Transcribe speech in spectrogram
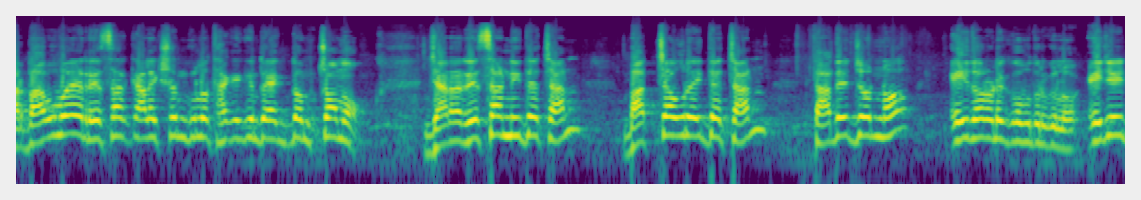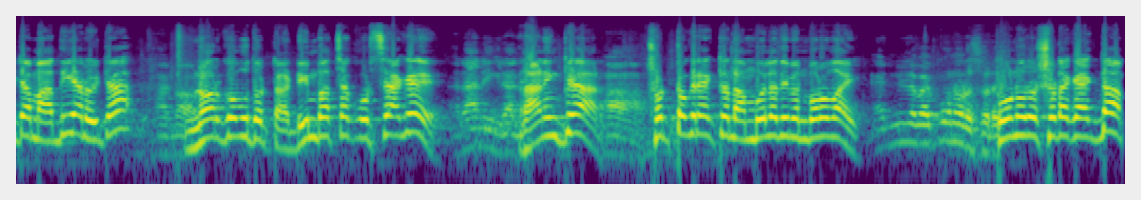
আর বাবু ভাইয়ের রেসার কালেকশনগুলো থাকে কিন্তু একদম চমক। যারা রেসার নিতে চান, বাচ্চা উড়াইতে চান, তাদের জন্য এই ধরনের কবুতরগুলো। এই যে এটা মাদি আর ওইটা নর। কবুতরটা। ডিম বাচ্চা করছে আগে? রানিং রানিং পেয়ার হ্যাঁ। ছোট্ট করে একটা দাম বলে দিবেন বড় ভাই। পনেরোশো টাকা। একদম?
